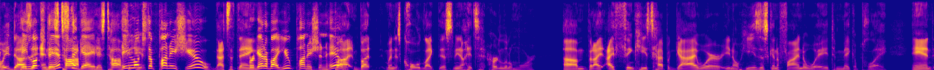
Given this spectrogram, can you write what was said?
No, he doesn't, He looks to he's tough. instigate He's tough. He He- looks to punish you. That's the thing. Forget about you punishing him. But but when it's cold like this, you know, it's hurt a little more. Um, but I, I think he's the type of guy where you know he's just going to find a way to make a play, and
